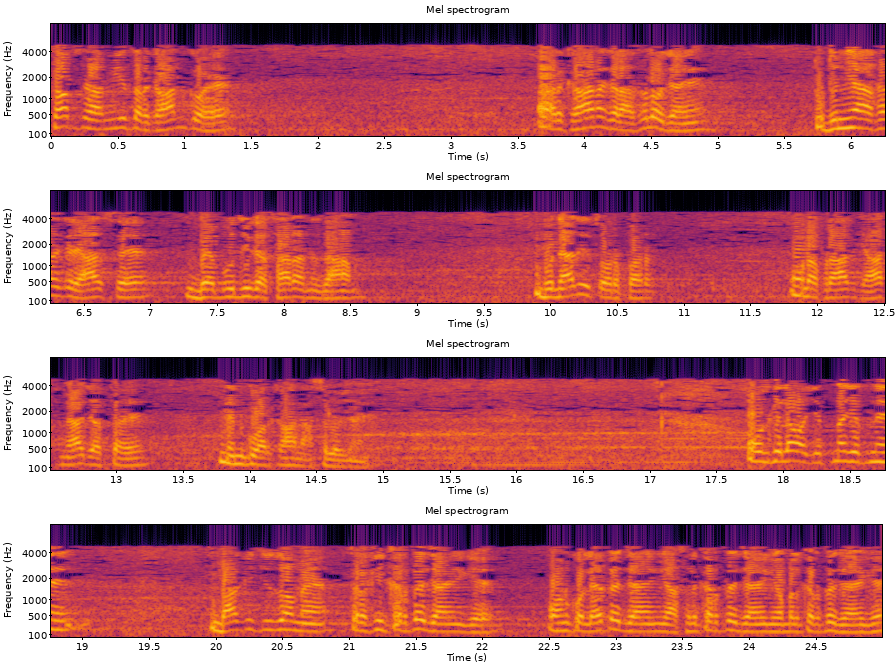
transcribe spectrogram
سب سے اہمیت ارکان کو ہے، ارکان اگر حاصل ہو جائیں تو دنیا آخر کے لحاظ سے بہبودی کا سارا نظام بنیادی طور پر ان افراد کے ہاتھ میں آ جاتا ہے جن کو ارکان حاصل ہو جائیں۔ اور اس کے علاوہ جتنے جتنے باقی چیزوں میں ترقی کرتے جائیں گے، ان کو لیتے جائیں گے، حاصل کرتے جائیں گے، عمل کرتے جائیں گے،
